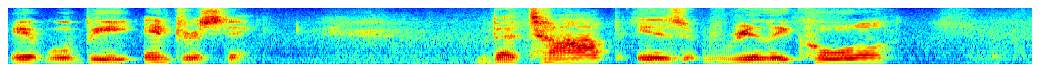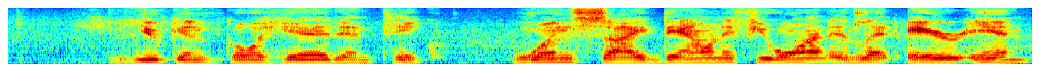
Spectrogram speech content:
it will be interesting. The top is really cool. You can go ahead and take one side down if you want and let air in,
